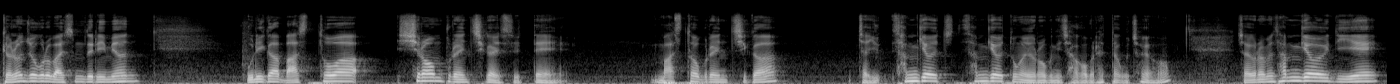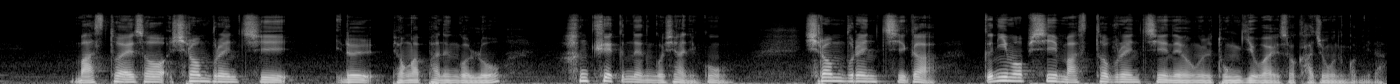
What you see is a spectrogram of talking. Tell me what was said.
결론적으로 말씀드리면 우리가 master와 실험 branch가 있을 때 master branch가 자 3개월, 3개월 동안 여러분이 작업을 했다고 쳐요. 자 그러면 3개월 뒤에 master에서 실험 branch를 병합하는 걸로 한 큐에 끝내는 것이 아니고 실험 branch가 끊임없이 master branch의 내용을 동기화해서 가져오는 겁니다.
